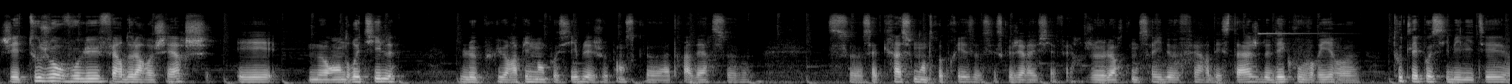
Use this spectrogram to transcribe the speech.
J'ai toujours voulu faire de la recherche et me rendre utile le plus rapidement possible et je pense qu'à travers ce, cette création d'entreprise, c'est ce que j'ai réussi à faire. Je leur conseille de faire des stages, de découvrir euh, toutes les possibilités euh,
